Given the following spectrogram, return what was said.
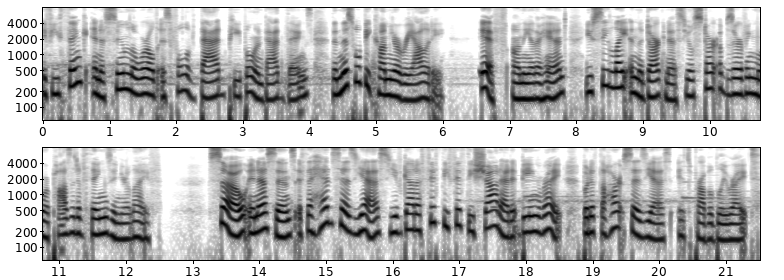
If you think and assume the world is full of bad people and bad things, then this will become your reality. If, on the other hand, you see light in the darkness, you'll start observing more positive things in your life. So, in essence, if the head says yes, you've got a 50 50 shot at it being right, but if the heart says yes, it's probably right.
